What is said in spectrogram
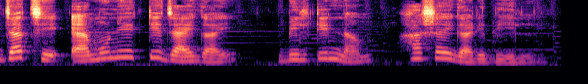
যাচ্ছে এমনই একটি জায়গায়, বিলটির নাম হাসাইগাড়ি বিল।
